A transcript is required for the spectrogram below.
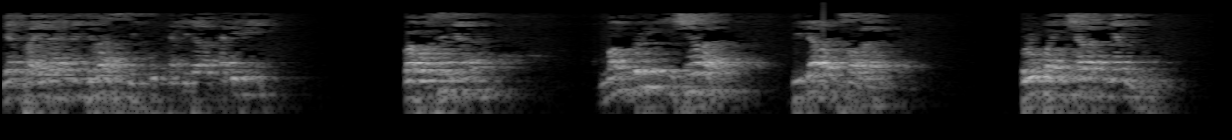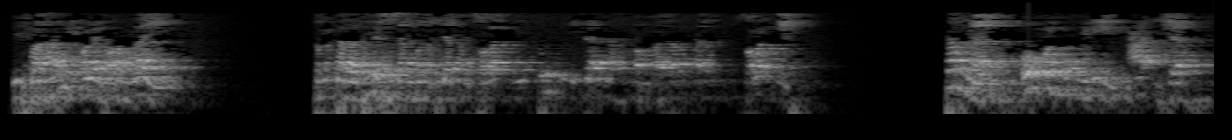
yang faedahnya jelas disebutkan di dalam hadis ini bahwasanya memberi isyarat di dalam sholat berupa isyarat yang difahami oleh orang lain sementara dia sedang mengerjakan sholat itu tidak membatalkan sholatnya karena Ummul Mukminin Aisyah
